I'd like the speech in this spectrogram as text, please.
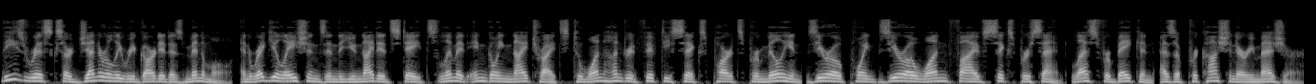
These risks are generally regarded as minimal, and regulations in the United States limit ingoing nitrites to 156 parts per million (0.0156%) less for bacon as a precautionary measure.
